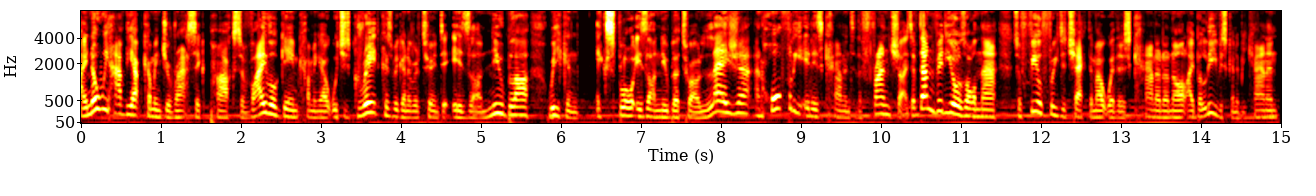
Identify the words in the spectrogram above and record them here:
I know we have the upcoming Jurassic Park survival game coming out, which is great because we're going to return to Isla Nublar. We can explore Isla Nublar to our leisure, and hopefully it is canon to the franchise. I've done videos on that, so feel free to check them out whether it's canon or not. I believe it's going to be canon.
